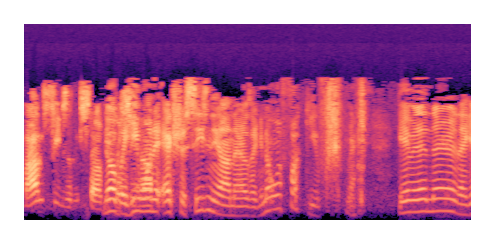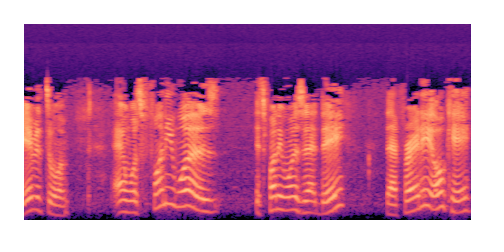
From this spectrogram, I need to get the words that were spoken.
non-seasoned stuff. No, but he know, wanted extra seasoning on there. I was like, you know what, fuck you. gave it in there and I gave it to him. And what's funny was, it's funny was that day, that Friday, okay,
